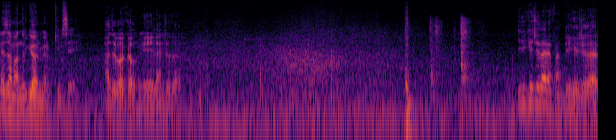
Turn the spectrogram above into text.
Ne zamandır görmüyorum kimseyi. Hadi bakalım iyi eğlenceler. İyi geceler efendim. İyi geceler.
